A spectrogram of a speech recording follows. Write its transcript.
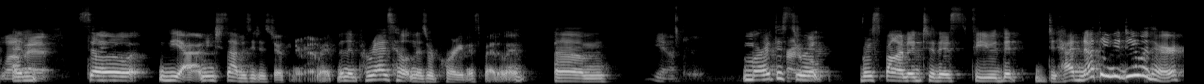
Love And- it. So, yeah, I mean, she's obviously just joking around, right? But then Perez Hilton is reporting this, by the way. Um, Yeah. Martha Incredible. Stewart responded to this feud that had nothing to do with her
